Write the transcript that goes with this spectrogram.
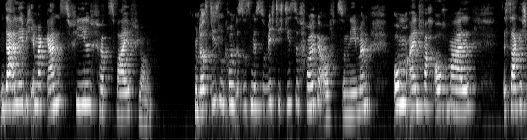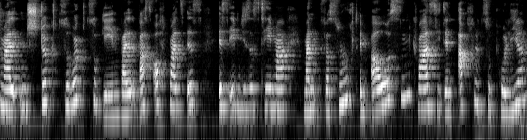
Und da erlebe ich immer ganz viel Verzweiflung. Und aus diesem Grund ist es mir so wichtig, diese Folge aufzunehmen, um einfach auch mal sage ich mal, ein Stück zurückzugehen, weil was oftmals ist, ist eben dieses Thema, man versucht im Außen quasi den Apfel zu polieren.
